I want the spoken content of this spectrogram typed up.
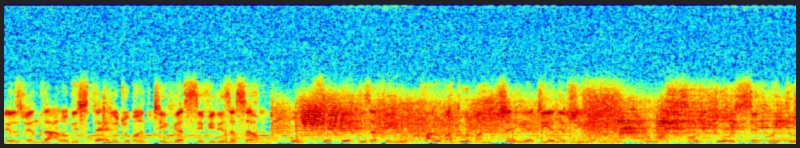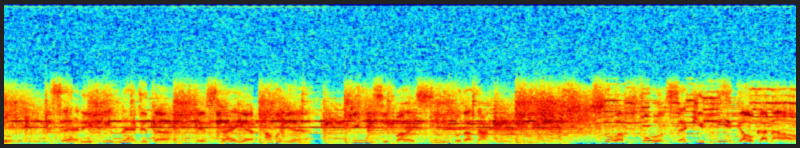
Desvendar o mistério de uma antiga civilização. Um super desafio para uma turma cheia de energia. Curto Circuito. Série inédita. Estreia amanhã, 15 para as 5 da tarde. Sua força é que liga ao canal.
